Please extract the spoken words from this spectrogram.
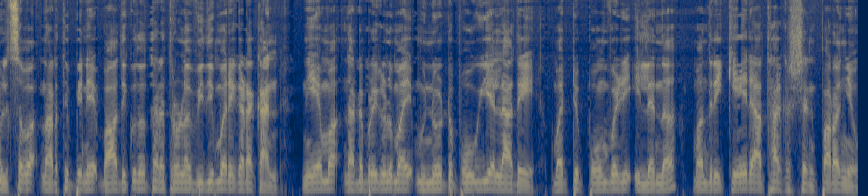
ഉത്സവ നടത്തിപ്പിനെ ബാധിക്കുന്ന തരത്തിലുള്ള വിധി മറികടക്കാൻ നിയമ നടപടികളുമായി മുന്നോട്ടു പോവുകയല്ലാതെ മറ്റു പോംവഴി ഇല്ലെന്ന് മന്ത്രി കെ രാധാകൃഷ്ണൻ പറഞ്ഞു.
